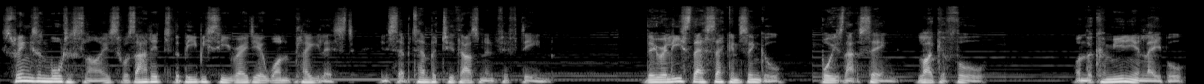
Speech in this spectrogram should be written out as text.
Swings and Waterslides was added to the BBC Radio 1 playlist in September 2015. They released their second single, Boys That Sing, Like a Fool, on the Communion label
